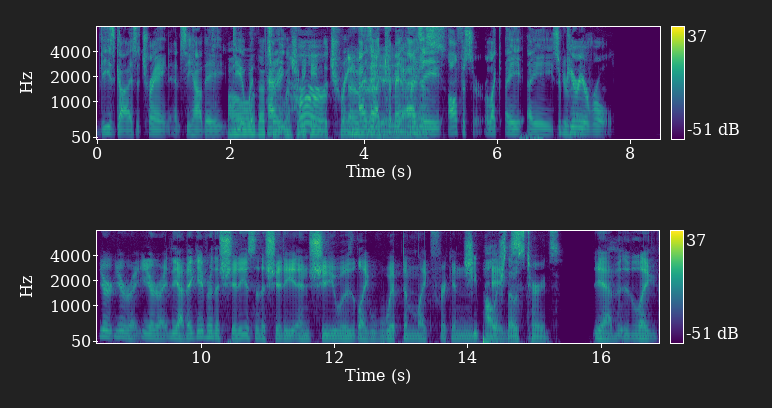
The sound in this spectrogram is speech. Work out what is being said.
these guys to train and see how they deal Oh, with that's right. having When she her became the trainer, Oh, as right, a yeah, command, yeah, as a yes. officer or like a a superior role. You're you're right. You're right. Yeah, they gave her the shittiest of the shitty, and she was like whipped them like freaking. she polished pigs. those turds. Yeah, like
